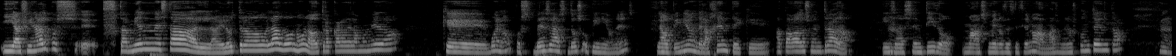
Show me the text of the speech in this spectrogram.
Y al final, pues eh, también está el, el otro lado, ¿no? La otra cara de la moneda, que, bueno, pues ves las dos opiniones. La Mm. opinión de la gente que ha pagado su entrada y se Mm. ha sentido más menos decepcionada, más menos contenta. Mm,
